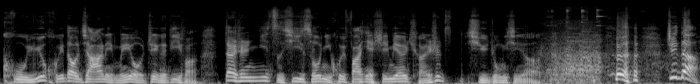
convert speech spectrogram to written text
苦于回到家里没有这个地方。但是你仔细一搜，你会发现身边全是洗浴中心啊，真的。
